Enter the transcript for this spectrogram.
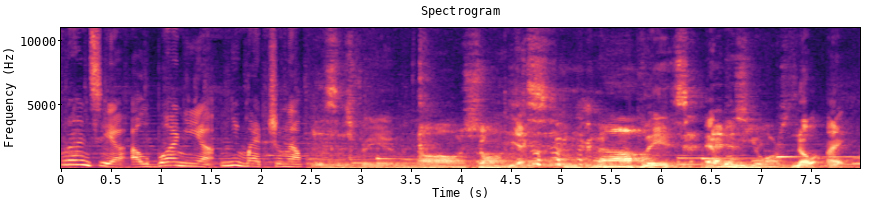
Франція, Албанія, Німеччина. This is for you. Oh, Sean. Yes. No. Please. That is yours. No, I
